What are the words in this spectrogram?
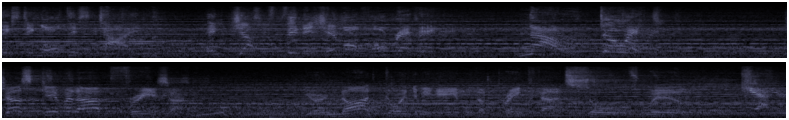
wasting all this time, and just finish him off already! Now, do it! Just give it up, Frieza. You're not going to be able to break that soul's will. Gah!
